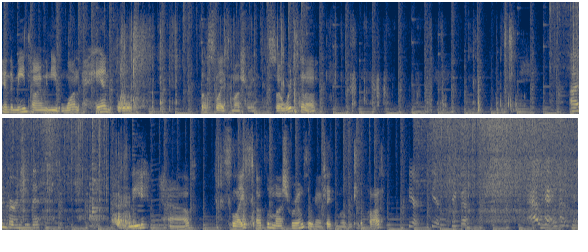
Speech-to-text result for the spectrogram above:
In the meantime, we need one handful of sliced mushrooms. So we're just gonna I'm burning this. we have sliced up the mushrooms. So we're gonna take them over to the pot. Here, here, take that. Okay, okay.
